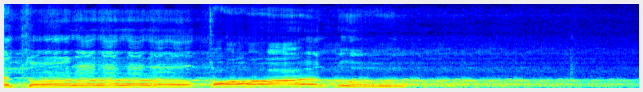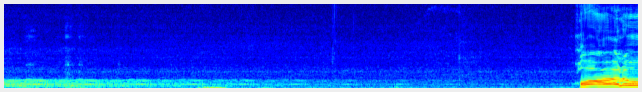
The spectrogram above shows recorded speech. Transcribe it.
قالوا قالوا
